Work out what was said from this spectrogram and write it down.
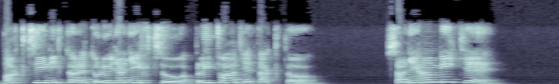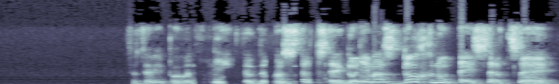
vakcíny, ktoré tu ľudia nechcú a plitváte takto. Sa nehambíte. Toto by povedal niekto, kto má srdce, kto nemá zdochnuté srdce,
